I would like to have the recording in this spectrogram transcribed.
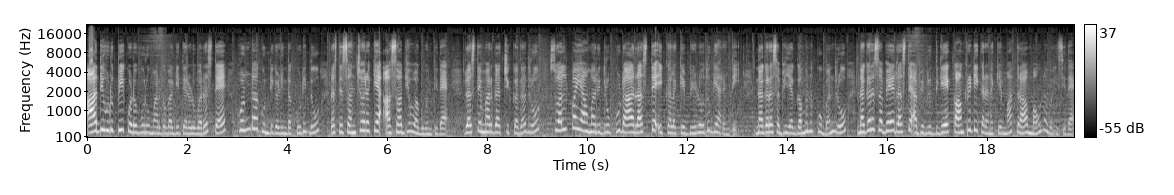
ಆದಿ ಉಡುಪಿ ಕೊಡವೂರು ಮಾರ್ಗವಾಗಿ ತೆರಳುವ ರಸ್ತೆ ಹೊಂಡ ಗುಂಡಿಗಳಿಂದ ಕೂಡಿದ್ದು ರಸ್ತೆ ಸಂಚಾರಕ್ಕೆ ಅಸಾಧ್ಯವಾಗುವಂತಿದೆ. ರಸ್ತೆ ಮಾರ್ಗ ಚಿಕ್ಕದಾದ್ರೂ ಸ್ವಲ್ಪ ಯಾಮರಿದ್ರೂ ಕೂಡ ರಸ್ತೆ ಇಕ್ಕಲಕ್ಕೆ ಬೀಳೋದು ಗ್ಯಾರಂಟಿ. ನಗರಸಭೆಯ ಗಮನಕ್ಕೂ ಬಂದರೂ ನಗರಸಭೆ ರಸ್ತೆ ಅಭಿವೃದ್ಧಿಗೆ ಕಾಂಕ್ರೀಟೀಕರಣಕ್ಕೆ ಮಾತ್ರ ಮೌನ ವಹಿಸಿದೆ.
